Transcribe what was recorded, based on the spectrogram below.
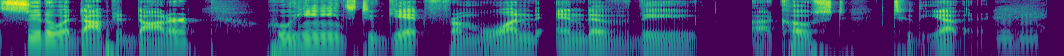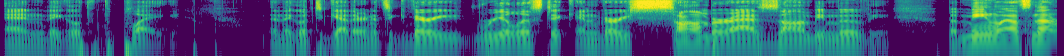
pseudo adopted daughter who he needs to get from one end of the uh, coast to the other. And they go through the plague. And they go together, and it's a very realistic and very somber ass zombie movie. But meanwhile, it's not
